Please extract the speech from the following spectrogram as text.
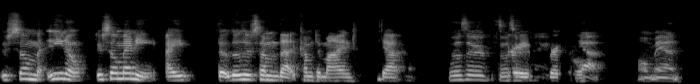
there's so many, you know, there's so many. I th- those are some that come to mind. Yeah, Those are those very, are very cool. Yeah. Oh man.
